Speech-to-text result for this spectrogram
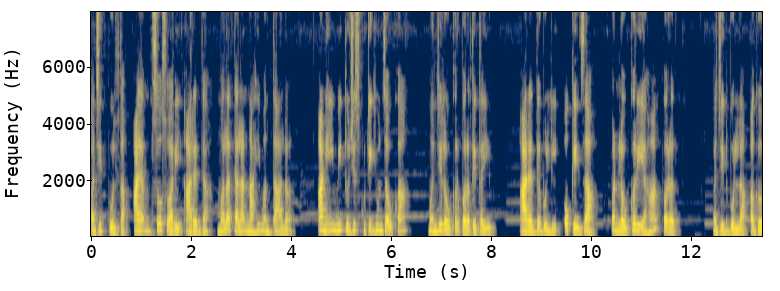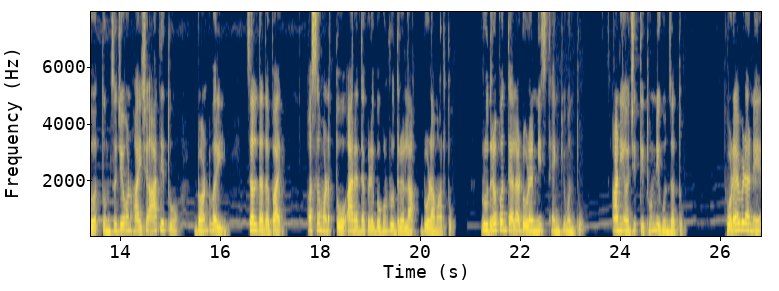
अजित बोलता I am so sorry Aaradhya. मला त्याला नाही म्हणता आलं. आणि मी तुझी स्कूटी घेऊन जाऊ का? म्हणजे लवकर परत येता येईल. आराध्या बोलली ओके जा. पण लवकर ये हां. परत. अजित बोलला अगं तुमचं जेवण व्हायच्या आत येतो. Don't worry. चल दादा बाय. असं म्हणत तो आराध्याकडे बघून रुद्रला डोळा मारतो. रुद्र पण त्याला डोळ्यांनीच थँक्यू म्हणतो आणि अजित तिथून निघून जातो. थोड्या वेळाने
